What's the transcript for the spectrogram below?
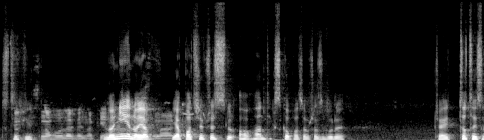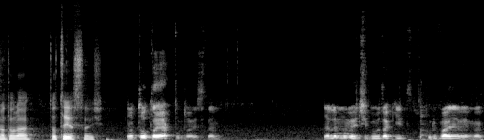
Co ty znowu lewy napierdala. No nie no, ja, ja patrzę przez l- o, hunting scope'a cały czas z góry. Czekaj, co to jest na dole? To ty jesteś. No to to ja kurwa jestem. No Ale mówię ci, był taki, kurwa, nie wiem, jak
